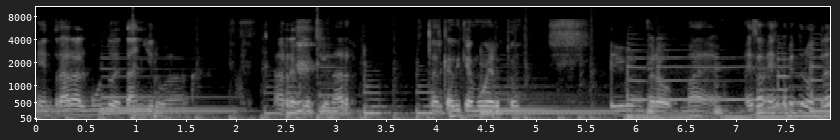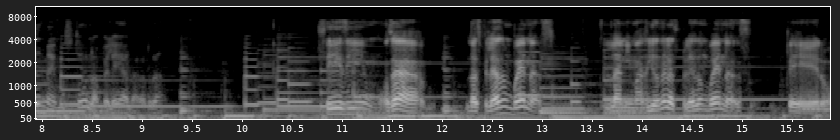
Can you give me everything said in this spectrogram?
entrar al mundo de Tanjiro a, a reflexionar. Estar casi que muerto. Pero, Mae, esa- ese capítulo 3 me gustó la pelea, la verdad. Sí, sí, o sea, las peleas son buenas, la animación de las peleas son buenas, pero,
